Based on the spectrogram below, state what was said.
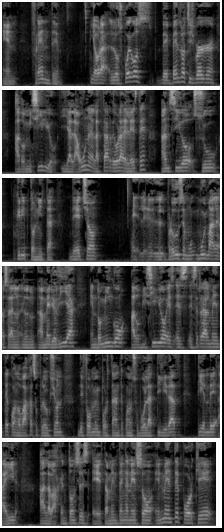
en frente. Y ahora, los juegos de Ben Roethlisberger a domicilio y a la una de la tarde, hora del este, han sido su kriptonita. De hecho, produce muy, mal, o sea, a mediodía, en domingo, a domicilio, es, es, realmente cuando baja su producción de forma importante, cuando su volatilidad tiende a ir a la baja. Entonces eh, también tengan eso en mente porque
